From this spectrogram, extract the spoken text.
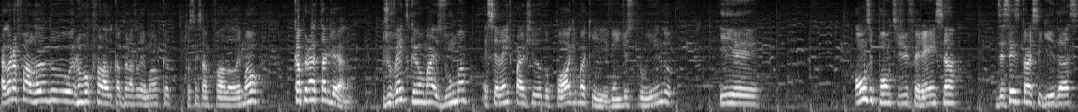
agora falando, eu não vou falar do campeonato alemão, porque eu tô sem pra falar do alemão. Campeonato italiano. Juventus ganhou mais uma, excelente partida do Pogba, que vem destruindo. E 11 pontos de diferença, 16 vitórias seguidas,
